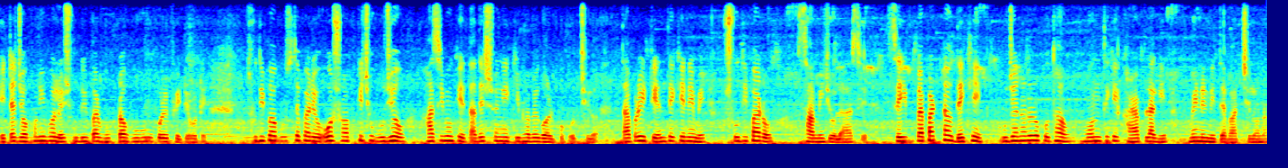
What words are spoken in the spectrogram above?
এটা যখনই বলে সুদীপার বুকটা হু হু করে ফেটে ওঠে। সুদীপা বুঝতে পারে ও সব কিছু বুঝেও হাসি মুখে তাদের সঙ্গে কীভাবে গল্প করছিল। তারপরে ট্রেন থেকে নেমে সুদীপারও স্বামী চলে আসে। সেই ব্যাপারটাও দেখে উজানারও কোথাও মন থেকে খারাপ লাগে মেনে নিতে পারছিল না।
